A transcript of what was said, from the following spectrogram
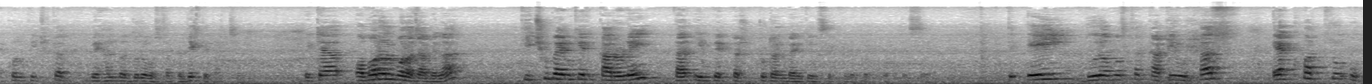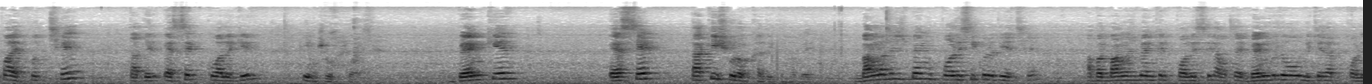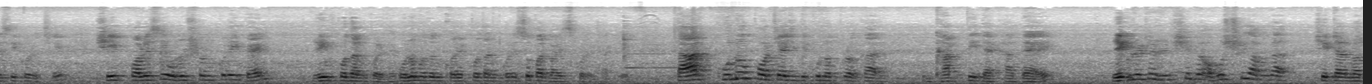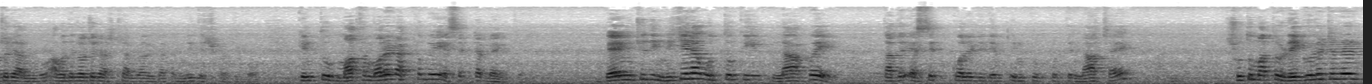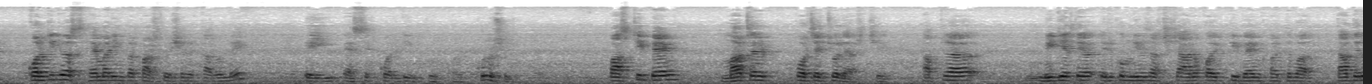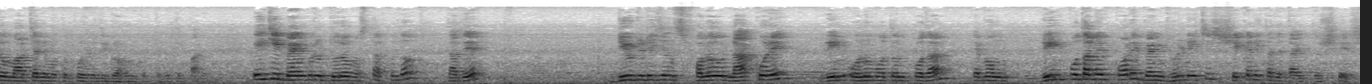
এখন কিছুটা বেহাল বা দুরবস্থা আপনি দেখতে পাচ্ছেন এটা ওভারঅল বলা যাবে না। কিছু ব্যাংকের কারণেই তার ইম্প্যাক্টটা টোটাল ব্যাংকিং সেক্টরের উপর পড়তেছে তো এই দুরবস্থা কাটিয়ে ওঠার একমাত্র উপায় হচ্ছে তাদের অ্যাসেট কোয়ালিটির ইমপ্রুভ করা। ব্যাংকের অ্যাসেট তাকেই সুরক্ষা দিতে হবে। বাংলাদেশ ব্যাংক পলিসি করে দিয়েছে। আবার বাংলাদেশ ব্যাংকের পলিসির আওতায় ব্যাংকগুলো নিজেরা পলিসি করেছে। সেই পলিসি অনুসরণ করেই ব্যাংক ঋণ প্রদান করে থাকে, অনুমোদন করে, প্রদান করে, সুপারভাইজ করে থাকে। তার কোনো পর্যায়ে যদি কোনো প্রকার ঘাটতি দেখা দেয়, রেগুলেটর হিসেবে অবশ্যই আমরা সেটা নজরে আনব, আমাদের নজরে আসলে আমরা ওই ব্যাপারে নির্দেশনা দিব। কিন্তু মাথা মনে রাখতে হবে অ্যাসেটটা ব্যাংকের। ব্যাংক যদি নিজেরা উদ্যোগী না হয়ে তাদের অ্যাসেট কোয়ালিটি ইমপ্রুভ করতে না চায় শুধুমাত্র রেগুলেটরের কন্টিনিউয়াস হ্যামারিং বা পার্সুয়েশনের কারণে এই অ্যাসেট কোয়ালিটি ইমপ্রুভ করার কোনো সুযোগ নেই। পাঁচটি ব্যাংক মার্চারের পর্যায়ে চলে আসছে। আপনারা মিডিয়াতে এরকম নিউজ আসছে আরও কয়েকটি ব্যাংক হয়তো বা তাদেরও মার্চারের মতো পরিণতি গ্রহণ করতে হতে পারে। এই যে ব্যাংকগুলোর দুরবস্থা হলো, তাদের ডিউ ডিলিজেন্স ফলো না করে ঋণ অনুমোদন প্রদান এবং ঋণ প্রদানের পরে ব্যাংক ধরে নিয়েছে, সেখানেই তাদের দায়িত্ব শেষ।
